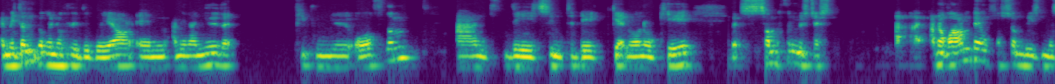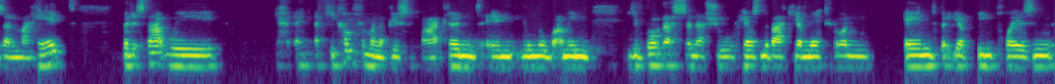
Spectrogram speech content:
and we didn't really know who they were. Um, I mean, I knew that people knew of them, and they seemed to be getting on okay, but something was just an alarm bell for some reason was in my head. But it's that way. If you come from an abusive background, um, you know what I mean. You've got this initial hairs in the back of your neck on end, but you're being pleasant,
